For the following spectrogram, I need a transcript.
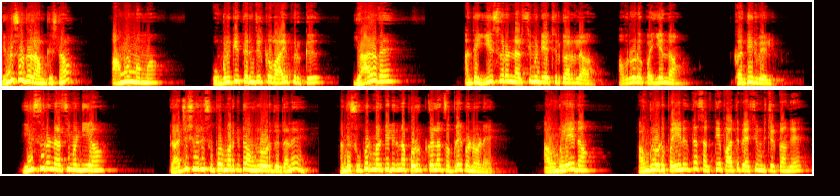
என்ன சொல்ற ராமகிருஷ்ணா? ஆமா மாமா. உங்களுக்கே தெரிஞ்சிருக்க வாய்ப்பு இருக்கு. யாரவே அந்த ஈஸ்வரன் நரசிமண்டி வச்சிருக்காருல அவரோட பையன் தான் கதிர்வேல். ஈஸ்வரன் நரசிமண்டியா ராஜேஸ்வரி சூப்பர் மார்க்கெட் அவங்களோடது தானே அந்த சூப்பர் மார்க்கெட்டுக்கு நான் பொருட்கள் சப்ளை பண்ணுவேனே. அவங்களே தான். அவங்களோட பையனுக்கு தான் சக்தியை பார்த்து பேசி முடிச்சிருக்காங்க.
